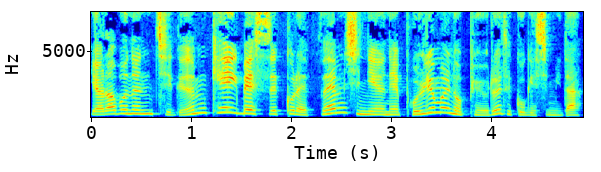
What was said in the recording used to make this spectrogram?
여러분은 지금 KBS 쿨 FM 신예은의 볼륨을 높여요를 듣고 계십니다.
